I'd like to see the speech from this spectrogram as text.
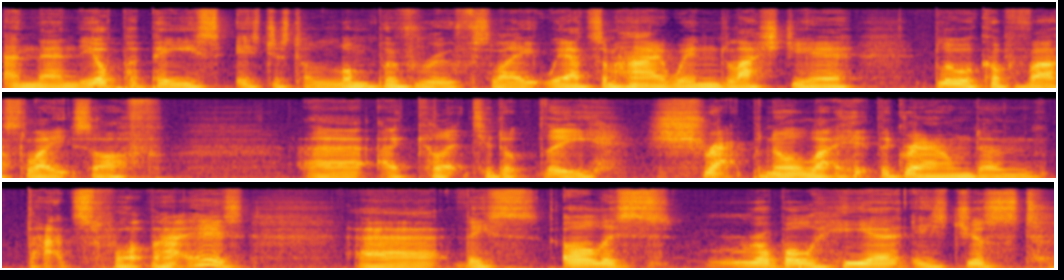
And then the upper piece is just a lump of roof slate. We had some high wind last year, blew a couple of our slates off. Uh, I collected up the shrapnel that hit the ground, and that's what that is. Uh, this all this rubble here is just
